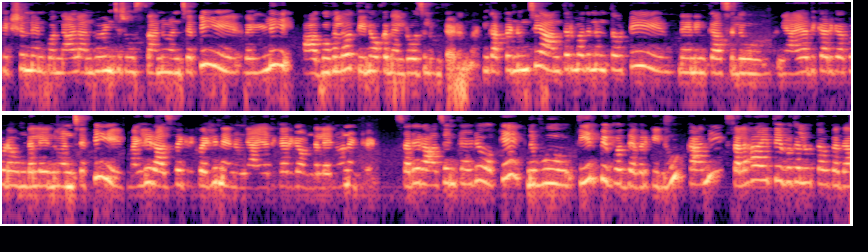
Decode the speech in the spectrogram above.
శిక్షను నేను కొన్నాళ్ళు అనుభవించి చూస్తాను అని చెప్పి వెళ్ళి ఆ గుహలో తిని ఒక నెల రోజులు ఉంటాడన్నమాట. ఇంక అక్కడి నుంచి ఆ అంతర్మదనంతో నేను ఇంకా అసలు న్యాయాధికారిగా కూడా ఉండలేను అని చెప్పి మళ్ళీ రాజు దగ్గరికి వెళ్ళి నేను న్యాయాధికారిగా ఉండలేను అని అంటాడు. సరే రాజు అంటాడు ఓకే నువ్వు తీర్పు ఇవ్వద్దు ఎవరికి నువ్వు కానీ సలహా అయితే ఇవ్వగలుగుతావు కదా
